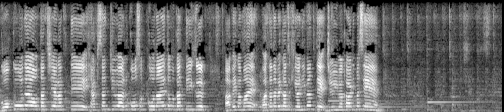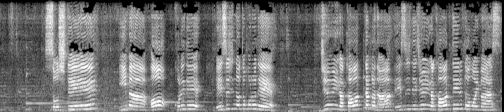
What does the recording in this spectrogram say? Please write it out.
5コーナーを立ち上がって 130R 高速コーナーへと向かっていく。阿部が前渡辺和樹が2番手順位は変わりません。そして今あこれで S 字のところで順位が変わったかな？S 字で順位が変わっていると思います。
